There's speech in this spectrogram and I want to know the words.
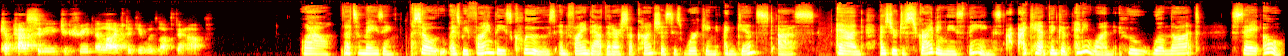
capacity to create a life that you would love to have. Wow, that's amazing. So, as we find these clues and find out that our subconscious is working against us, and as you're describing these things, I can't think of anyone who will not say, Oh,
